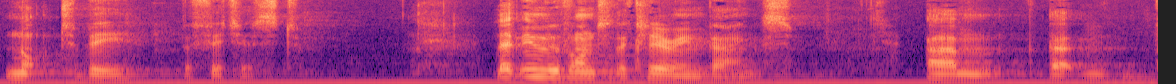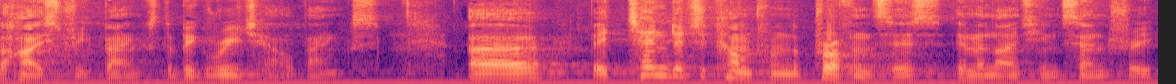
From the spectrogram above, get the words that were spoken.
not to be the fittest. Let me move on to the clearing banks, um, uh, the high street banks, the big retail banks. Uh, they tended to come from the provinces in the 19th century,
